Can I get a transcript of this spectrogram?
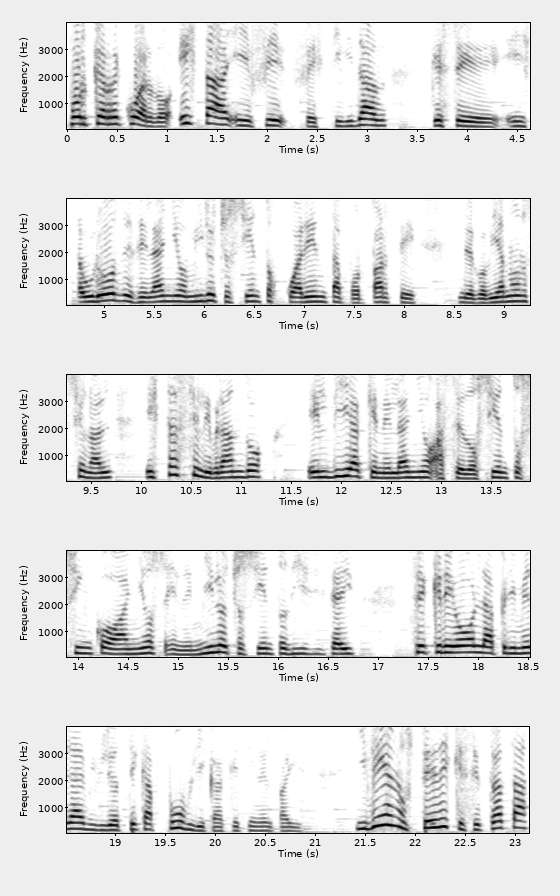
Porque recuerdo, esta eh, festividad que se instauró desde el año 1840 por parte del gobierno nacional, está celebrando el día que en el año, hace 205 años, en el 1816, se creó la primera biblioteca pública que tiene el país. Y vean ustedes que se trata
